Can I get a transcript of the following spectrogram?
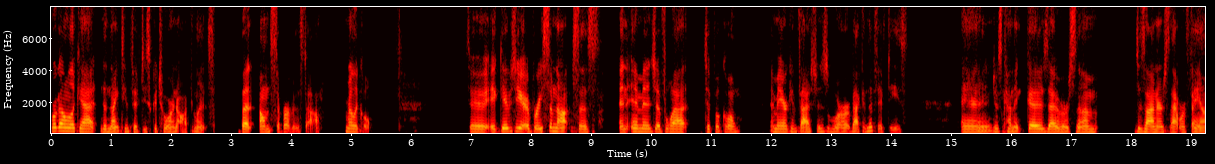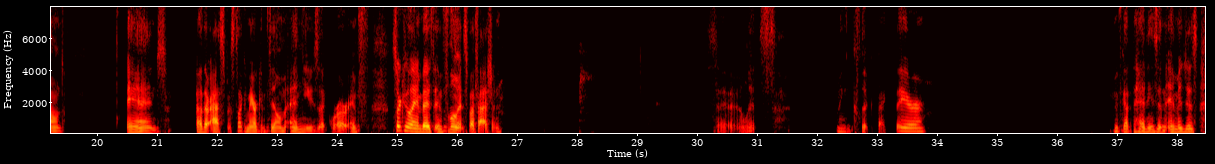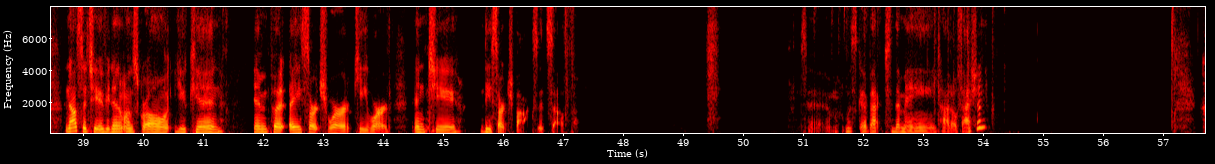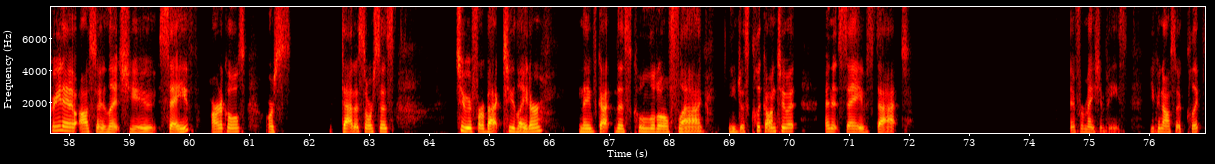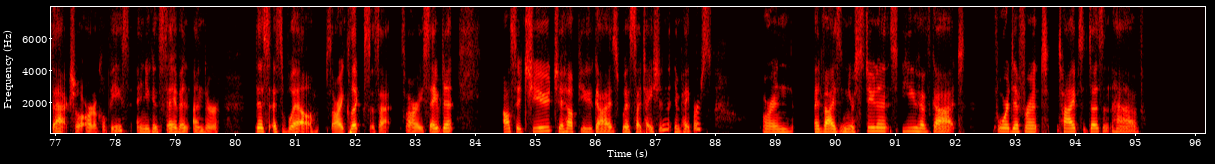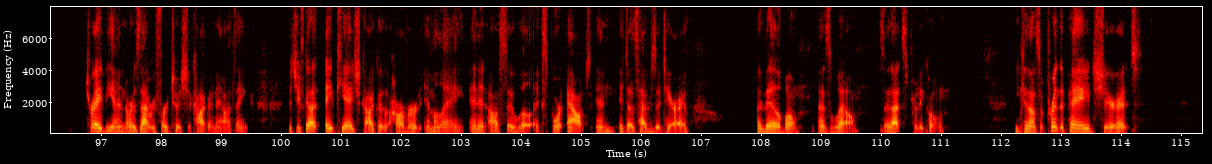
We're going to look at the 1950s couture and opulence, but on suburban style. Really cool. So it gives you a brief synopsis, an image of what typical American fashions were back in the 50s, and just kind of goes over some designers that were found and other aspects like American film and music were circulating both influenced by fashion. So let's, we can click back there. We've got the headings and the images. And also too, if you didn't want to scroll, you can input a search word keyword into the search box itself. So let's go back to the main title fashion. Credo also lets you save articles or data sources to refer back to later. And they've got this cool little flag. You just click onto it and it saves that information piece. You can also click the actual article piece and you can save it under this as well. Sorry, clicks as I sorry, saved it. Also Chew to help you guys with citation in papers or in advising your students. You have got four different types. It doesn't have Turabian, or is that referred to as Chicago now, I think. But you've got APA, Chicago, Harvard, MLA, and it also will export out. And it does have Zotero available as well. So that's pretty cool. You can also print the page, share it.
